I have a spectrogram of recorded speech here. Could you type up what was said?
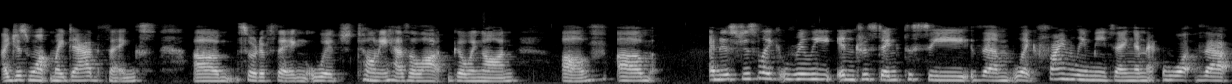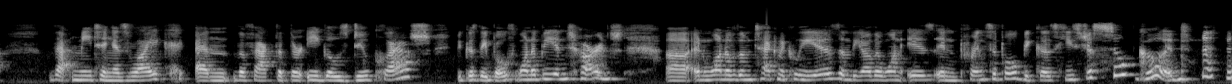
I just want my dad thanks, um, sort of thing, which Tony has a lot going on of. Um, and it's just like really interesting to see them like finally meeting and what that that meeting is like and the fact that their egos do clash because they both want to be in charge uh, and one of them technically is and the other one is in principle because he's just so good.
